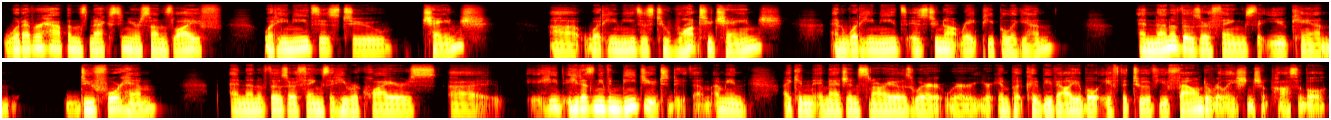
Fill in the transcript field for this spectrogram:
Whatever happens next in your son's life, what he needs is to change uh, what he needs is to want to change, and what he needs is to not rape people again. And none of those are things that you can do for him, and none of those are things that he requires. Uh, he he doesn't even need you to do them. I mean, I can imagine scenarios where where your input could be valuable if the two of you found a relationship possible,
